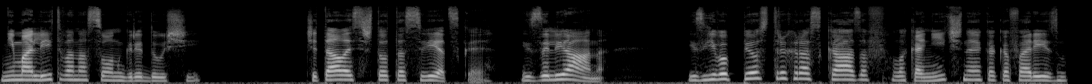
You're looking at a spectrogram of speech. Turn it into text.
не молитва на сон грядущий. Читалось что-то светское, из Илиана, из его пестрых рассказов, лаконичное, как афоризм,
